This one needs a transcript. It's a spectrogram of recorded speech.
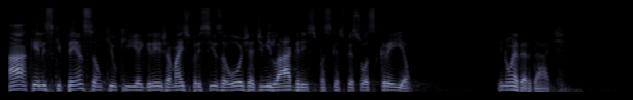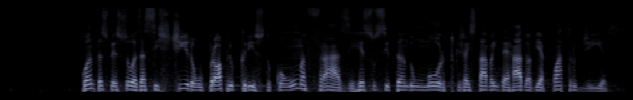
há aqueles que pensam que o que a igreja mais precisa hoje é de milagres para que as pessoas creiam. E não é verdade. Quantas pessoas assistiram o próprio Cristo com uma frase ressuscitando um morto que já estava enterrado havia quatro dias?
